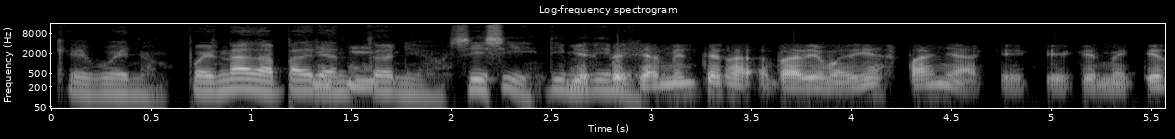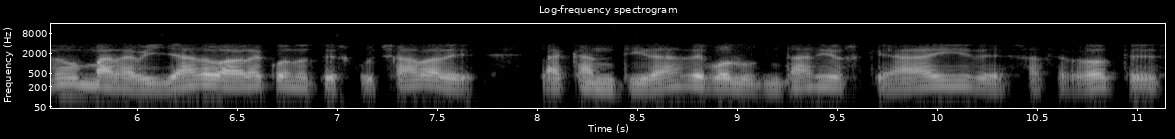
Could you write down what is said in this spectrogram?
Qué bueno. Pues nada, Padre Y- Antonio. Sí, sí, y dime, dime. especialmente Ra- Radio María España, que, que, que me quedo maravillado ahora cuando te escuchaba de la cantidad de voluntarios que hay, de sacerdotes,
